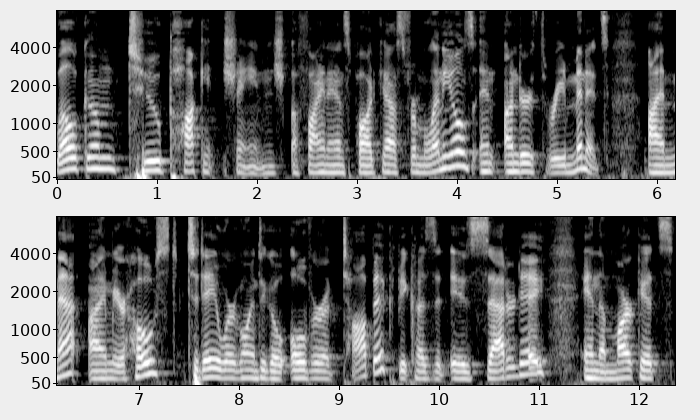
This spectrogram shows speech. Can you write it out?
Welcome to Pocket Change, a finance podcast for millennials in under three minutes. I'm Matt, I'm your host. Today we're going to go over a topic because it is Saturday and the markets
